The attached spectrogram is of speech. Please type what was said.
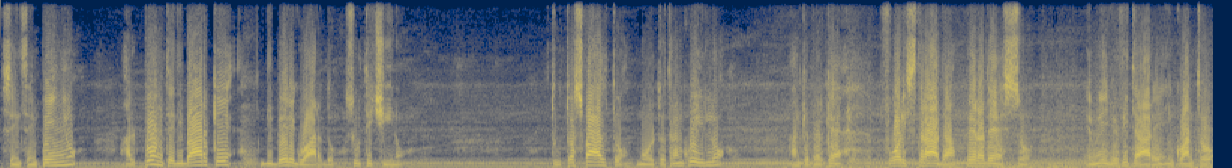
senza impegno, al ponte di barche di Bereguardo sul Ticino tutto asfalto, molto tranquillo, anche perché fuori strada per adesso è meglio evitare in quanto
